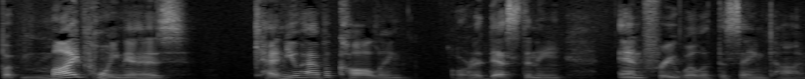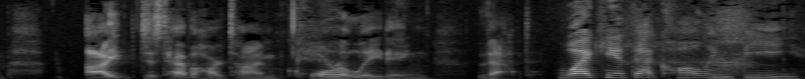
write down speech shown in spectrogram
but my point is, can you have a calling or a destiny and free will at the same time? I just have a hard time correlating that. Why can't that calling be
